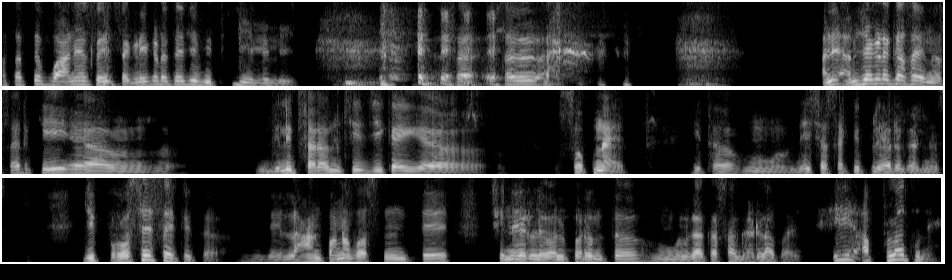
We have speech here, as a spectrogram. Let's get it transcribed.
आता ते पाण्यात सगळीकडे त्याची भीती गेलेली. आणि आमच्याकडे कसं आहे ना सर की दिलीप सरांची जी काही स्वप्न आहेत इथं देशासाठी प्लेअर घडण्यासाठी. जी प्रोसेस आहे तिथं म्हणजे लहानपणापासून ते सिनियर लेवल पर्यंत मुलगा कसा घडला पाहिजे हे अफलातून आहे.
